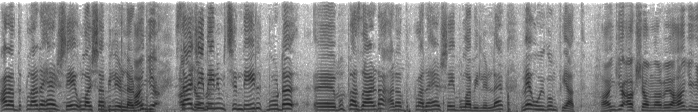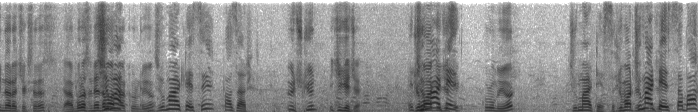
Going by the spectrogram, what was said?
aradıkları her şeye ulaşabilirler. Bu- Hangi sadece akşamda- benim için değil, burada e, bu pazarda aradıkları her şeyi bulabilirler ve uygun fiyat. Hangi akşamlar veya hangi günler açıksınız? Yani burası ne Cuma- zamanlar kuruluyor? Cumartesi, pazar. 3 gün, 2 gece. E, Cuma cumarte- gecesi kuruluyor. Cumartesi. Cumartesi Cumartesi sabah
